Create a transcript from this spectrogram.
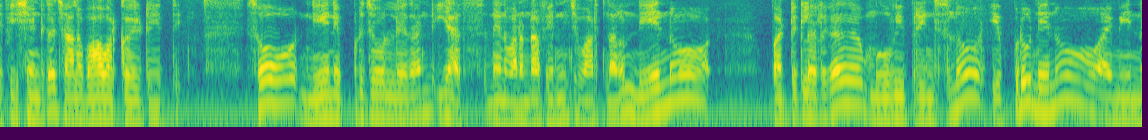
ఎఫిషియెంట్గా చాలా బాగా వర్కౌట్ అయ్యింది సో నేను ఎప్పుడు చూడలేదండి ఎస్ నేను వన్ అండ్ హాఫ్ ఇయర్ నుంచి వాడుతున్నాను. నేను పర్టికులర్గా మూవీ ప్రింట్స్లో ఎప్పుడు నేను ఐ మీన్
